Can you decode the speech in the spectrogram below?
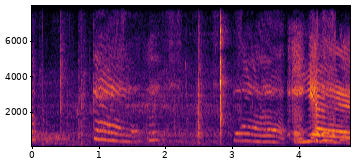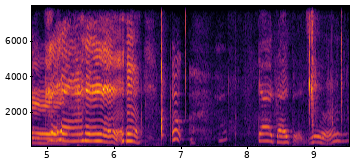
oh. Yay. Oh.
